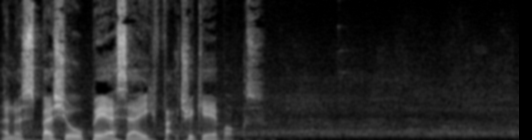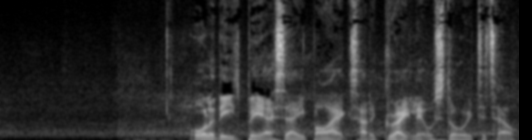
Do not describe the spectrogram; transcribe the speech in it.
and a special BSA factory gearbox. All of these BSA bikes had a great little story to tell.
